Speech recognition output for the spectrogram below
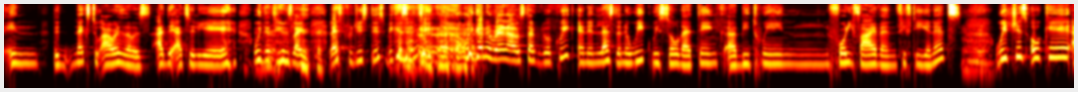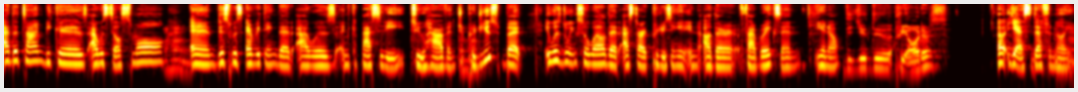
in the next two hours i was at the atelier with the teams like let's produce this because i think we're gonna run out of stock real quick. And in less than a week we sold i think uh, between 45 and 50 units mm-hmm. which is okay at the time because i was still small mm-hmm. and this was everything that i was in capacity to have and to mm-hmm. produce but it was doing so well that i started producing it in other fabrics and you know. Did you do pre-orders? Uh, yes, definitely,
